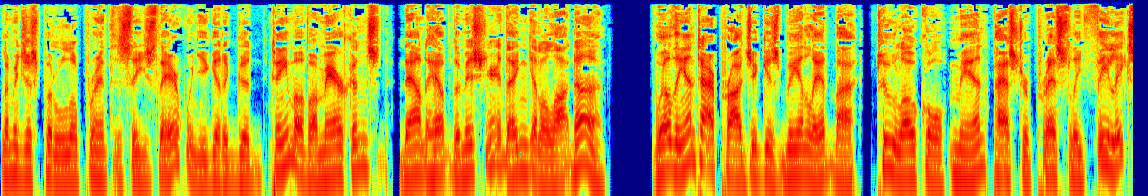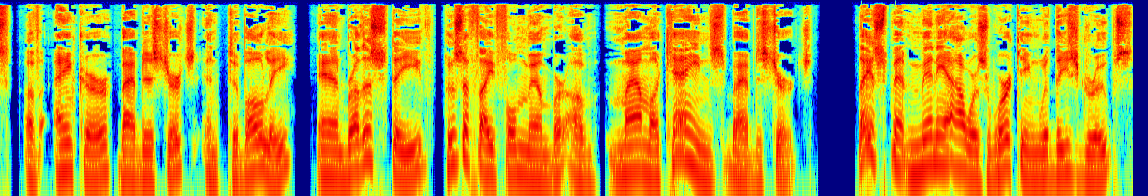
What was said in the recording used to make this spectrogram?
Let me just put a little parenthesis there. When you get a good team of Americans down to help the missionary, they can get a lot done. Well, the entire project is being led by two local men, Pastor Presley Felix of Anchor Baptist Church in Tivoli and Brother Steve, who's a faithful member of Mama Cain's Baptist Church. They have spent many hours working with these groups,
